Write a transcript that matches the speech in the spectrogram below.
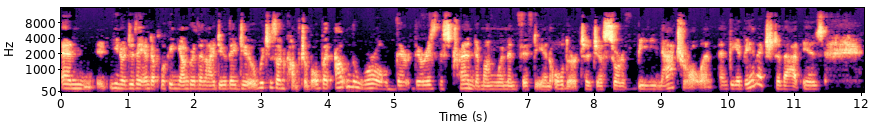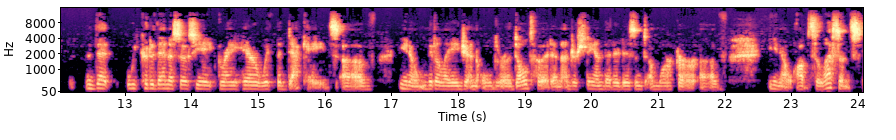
And you know, do they end up looking younger than I do? They do, which is uncomfortable. But out in the world, there there is this trend among women 50 and older to just sort of be natural, and and the advantage to that is that we could then associate gray hair with the decades of you know, middle age and older adulthood and understand that it isn't a marker of, you know, obsolescence.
